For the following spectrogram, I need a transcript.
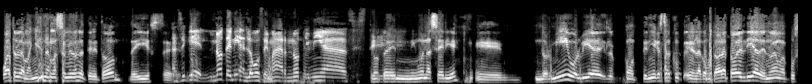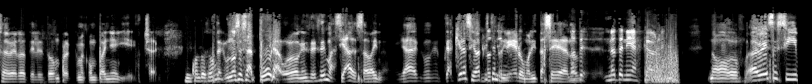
4 de la mañana más o menos la Teletón. De ahí, este, Así que no tenías Lobos de Mar, no tenías este. no tuve ninguna serie. Eh, dormí, volví, a- como tenía que estar en la computadora todo el día, de nuevo me puse a ver la Teletón para que me acompañe y ¿Cuántos son? uno se satura, weón, es, es demasiado esa vaina. Ya, ¿A qué hora se va Cristian tenía- Rivero, maldita sea? ¿no? No, te- no tenías cable. No, a veces sí,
